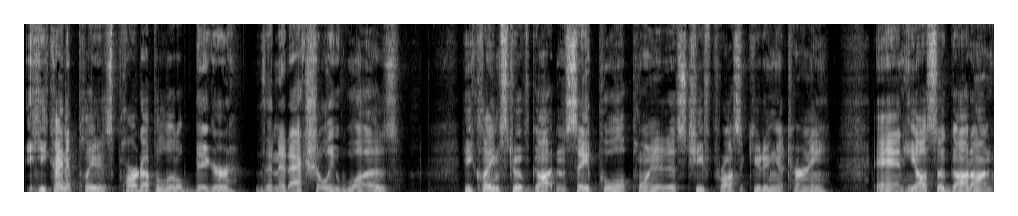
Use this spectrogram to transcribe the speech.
he kind of played his part up a little bigger than it actually was. He claims to have gotten Saypol appointed as chief prosecuting attorney, and he also got on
